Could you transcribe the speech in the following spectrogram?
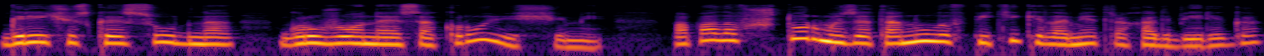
греческое судно, груженное сокровищами, попало в шторм и затонуло в пяти километрах от берега,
